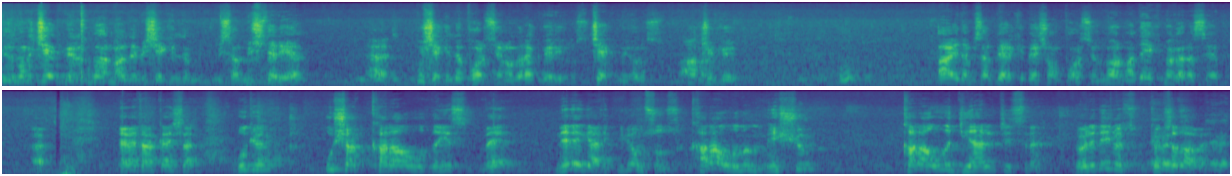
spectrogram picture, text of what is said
Biz bunu çekmiyoruz. Normalde bir şekilde misal müşteriye Evet. bu şekilde porsiyon olarak veriyoruz. Çekmiyoruz. Anladım. Çünkü bu ayda misal belki 5-10 porsiyon. Normalde ekmek arası yap. Evet. Evet arkadaşlar, bugün Uşak Karaağlı'dayız ve nereye geldik biliyor musunuz? Karaağlı'nın meşhur Karaağlı ciğercisine. Öyle değil mi Köksal evet, abi? Evet.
